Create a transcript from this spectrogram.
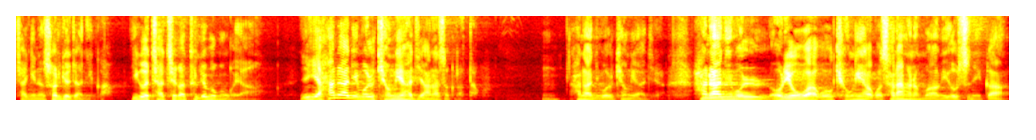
자기는 설교자니까. 이것 자체가 틀려먹은 거야. 이게 하나님을 경외하지 않아서 그렇다고. 하나님을 경외하지. 하나님을 어려워하고 경외하고 사랑하는 마음이 없으니까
